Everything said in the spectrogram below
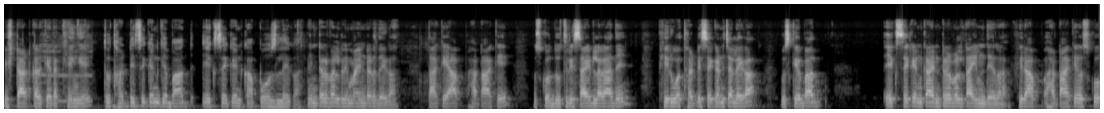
स्टार्ट करके रखेंगे तो थर्टी सेकेंड के बाद एक सेकेंड का पोज लेगा। इंटरवल रिमाइंडर देगा, ताकि आप हटा के उसको दूसरी साइड लगा दें। फिर वो थर्टी सेकेंड चलेगा, उसके बाद एक सेकेंड का इंटरवल टाइम देगा। फिर आप हटा के उसको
